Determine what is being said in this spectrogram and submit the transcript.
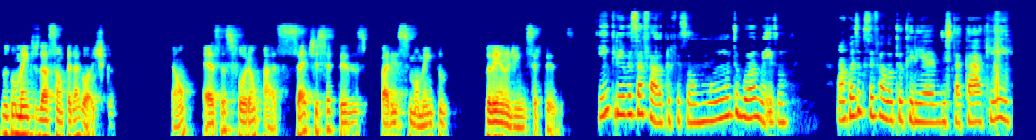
nos momentos da ação pedagógica. Então, essas foram as sete certezas para esse momento pleno de incertezas. Incrível essa fala, professor. Muito boa mesmo. Uma coisa que você falou que eu queria destacar aqui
